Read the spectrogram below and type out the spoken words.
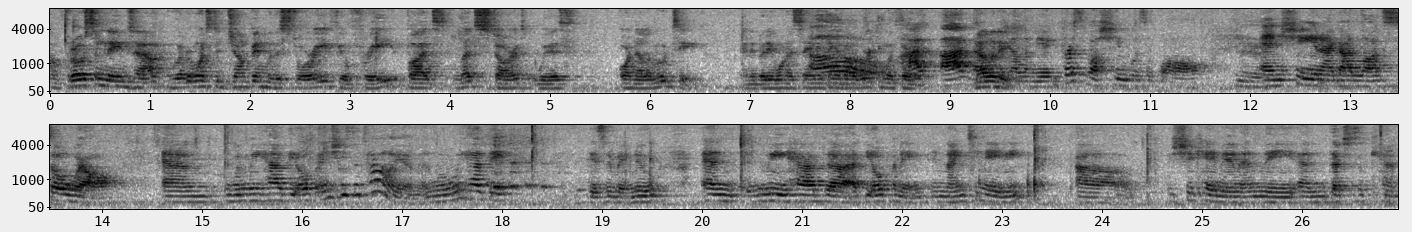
I'll throw some names out. Whoever wants to jump in with a story, feel free. But let's start with Ornella Muti. Anybody want to say anything about working with her? Oh, I, I Melody. Melody. Melody. First of all, she was a ball, and she and I got along so well. And when we had the open, and she's Italian, and when we had the, in case anybody knew, and we had uh, at the opening in 1980, uh, she came in, and the and Duchess of Kent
